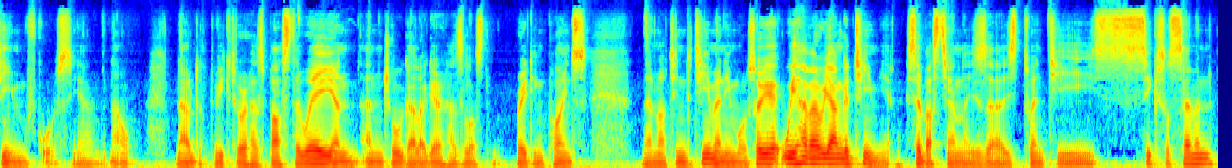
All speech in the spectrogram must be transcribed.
team, of course. Yeah. Now now that Victor has passed away and and Joe Gallagher has lost rating points, they're not in the team anymore. So we have a younger team. Yeah, Sebastian is uh, is twenty six or seven,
